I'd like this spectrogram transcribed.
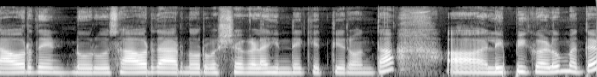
ಸಾವಿರದ ಎಂಟುನೂರು, ಸಾವಿರದ ಆರುನೂರು ವರ್ಷಗಳ ಹಿಂದೆ ಕೆತ್ತಿರೋಂಥ ಲಿಪಿಗಳು ಮತ್ತು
